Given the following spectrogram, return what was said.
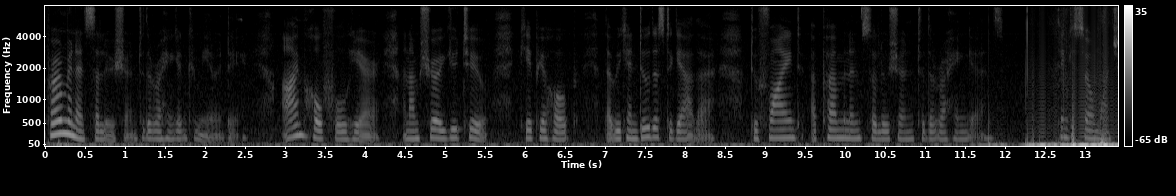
permanent solution to the Rohingya community. I'm hopeful here, and I'm sure you too. Keep your hope that we can do this together to find a permanent solution to the Rohingyas. Thank you so much.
